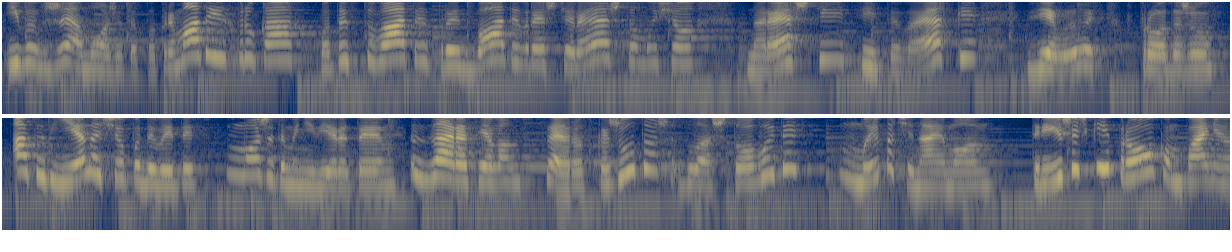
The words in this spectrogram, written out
і ви вже можете потримати їх в руках, потестувати, придбати, врешті-решт, тому що нарешті ці ТВСки з'явились в продажу. А тут є на що подивитись, можете мені вірити. Зараз я вам все розкажу, тож влаштовуйтесь, ми починаємо. Трішечки про компанію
